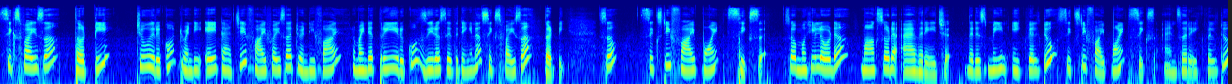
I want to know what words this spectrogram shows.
சிக்ஸ் ஃபைவ்ஸா தேர்ட்டி டூ இருக்கும் டுவெண்ட்டி எயிட் ஆச்சு ஃபைவ் ஃபைவ்ஸா டுவெண்ட்டி ஃபைவ் ரிமைண்டர் த்ரீ இருக்கும் ஜீரோ சேர்த்துட்டிங்கன்னா சிக்ஸ் ஃபைவ்ஸா thirty so sixty five point six so முகிலோட மார்க்ஸோட average that is mean equal to sixty five point six answer equal 65.6 answer equal to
